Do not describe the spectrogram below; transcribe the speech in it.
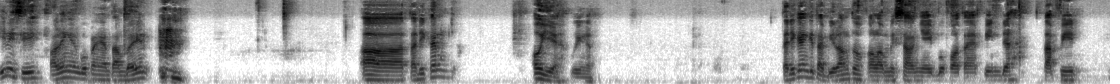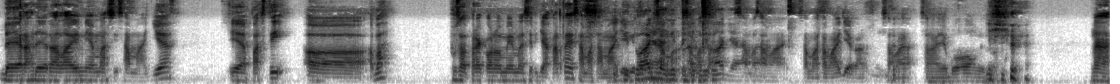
ini sih paling yang gue pengen tambahin Eh tadi kan oh iya gue inget tadi kan kita bilang tuh kalau misalnya ibu kotanya pindah tapi daerah-daerah lainnya masih sama aja ya pasti eh apa pusat perekonomian masih di Jakarta ya sama-sama aja Gitu gitu aja, Sama- gitu, sama, gitu sama, aja. sama-sama sama-sama aja kan sama sama aja bohong gitu nah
